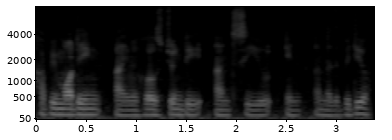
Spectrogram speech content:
happy modding. I'm your host Jundiyy and see you in another video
